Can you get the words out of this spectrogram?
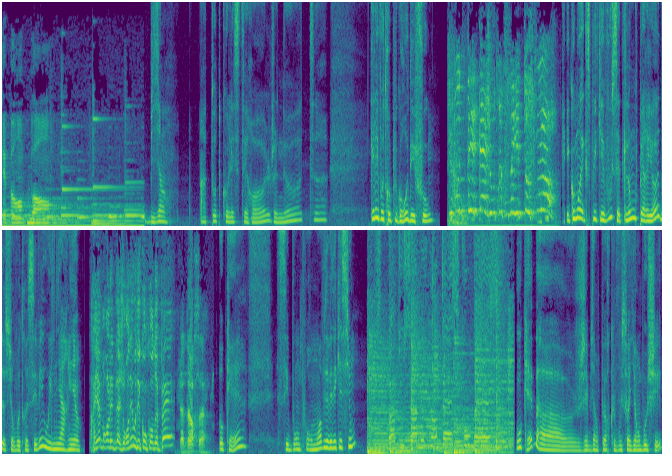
des bonbons. Bien. Un taux de cholestérol, je note. Quel est votre plus gros défaut? Je vous déteste, je voudrais que vous soyez tous morts Et comment expliquez-vous cette longue période sur votre CV où il n'y a rien? Rien branlé de la journée ou des concours de paix? J'adore ça. Ok, c'est bon pour moi. Vous avez des questions? Ok, bah euh, j'ai bien peur que vous soyez embauché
